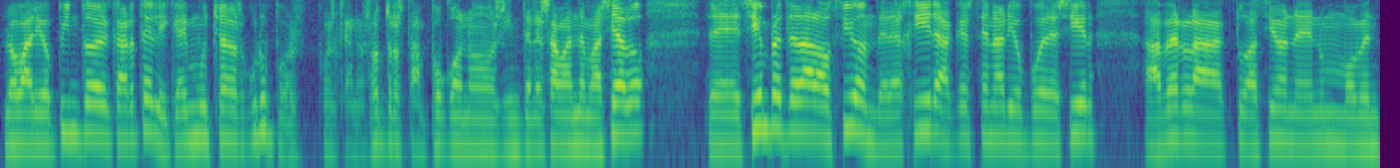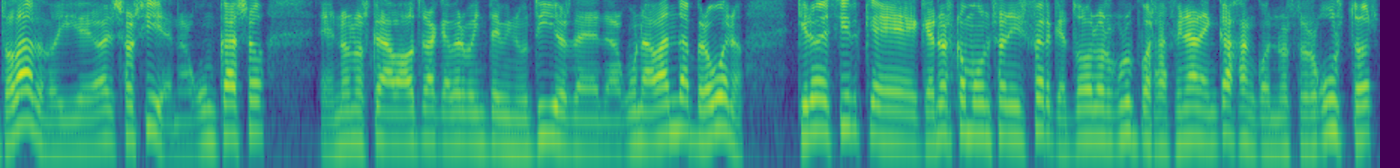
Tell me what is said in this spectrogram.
lo variopinto del cartel y que hay muchos grupos pues que a nosotros tampoco nos interesaban demasiado, eh, siempre te da la opción de elegir a qué escenario puedes ir a ver la actuación en un momento dado. Y eso sí, en algún caso eh, no nos quedaba otra que ver 20 minutillos de, alguna banda, pero bueno, quiero decir que, no es como un Sonic Fair, que todos los grupos al final encajan con nuestros gustos,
